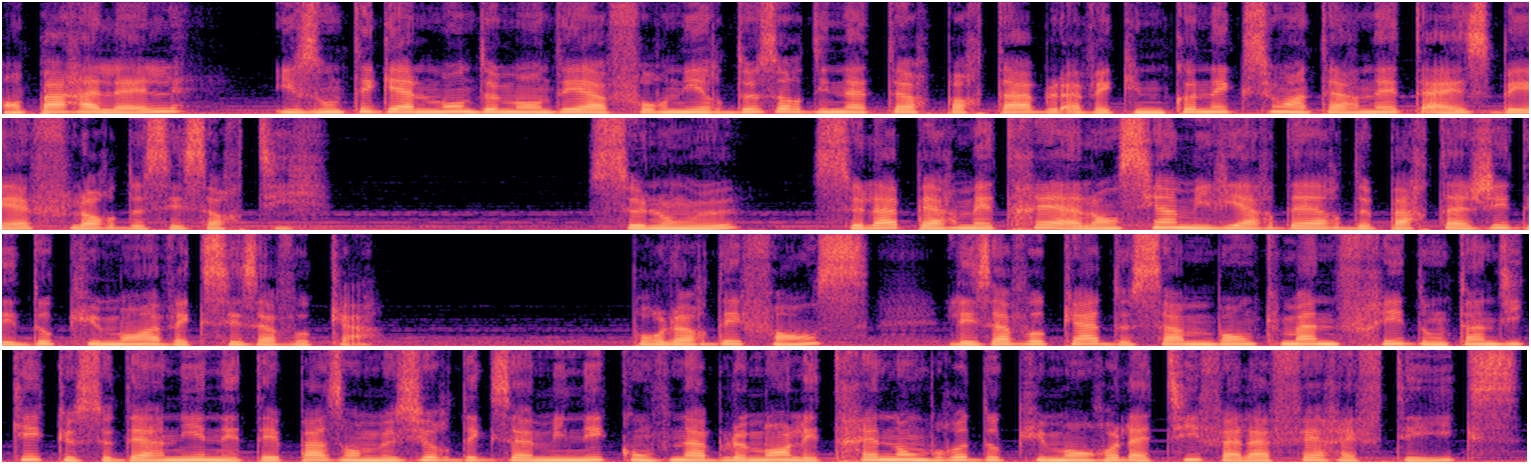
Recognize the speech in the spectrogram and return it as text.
En parallèle, ils ont également demandé à fournir deux ordinateurs portables avec une connexion Internet à SBF lors de ses sorties. Selon eux, cela permettrait à l'ancien milliardaire de partager des documents avec ses avocats. Pour leur défense, les avocats de Sam Bankman-Fried ont indiqué que ce dernier n'était pas en mesure d'examiner convenablement les très nombreux documents relatifs à l'affaire FTX,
